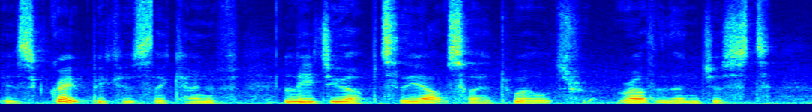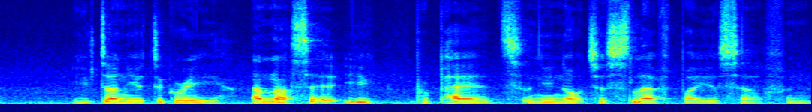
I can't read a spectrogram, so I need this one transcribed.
is great because they kind of lead you up to the outside world rather than just you've done your degree and that's it. You prepared and you're not just left by yourself and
